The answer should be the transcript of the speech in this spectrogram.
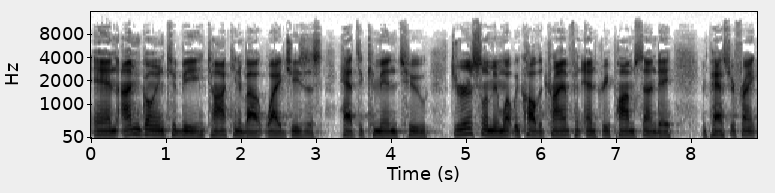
And I'm going to be talking about why Jesus had to come into Jerusalem in what we call the triumphant entry, Palm Sunday. And Pastor Frank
